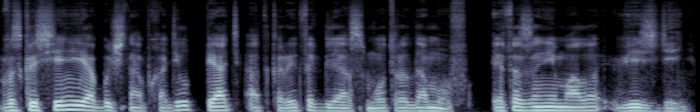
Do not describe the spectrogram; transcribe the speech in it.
В воскресенье я обычно обходил пять открытых для осмотра домов. Это занимало весь день.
